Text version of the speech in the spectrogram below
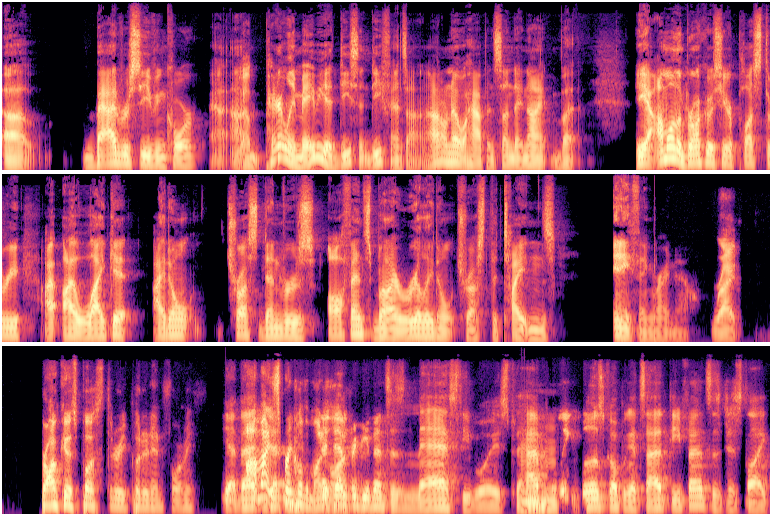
uh, bad receiving core. Uh, Yep. Apparently, maybe a decent defense. I, I don't know what happened Sunday night, but yeah, I'm on the Broncos here plus three. I, I like it. I don't trust Denver's offense, but I really don't trust the Titans anything right now. Right. Broncos plus three. Put it in for me. Yeah, that, I might that- sprinkle the money that line. Denver defense is nasty, boys. To have Mhm. Malik Willis go up against that defense is just like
